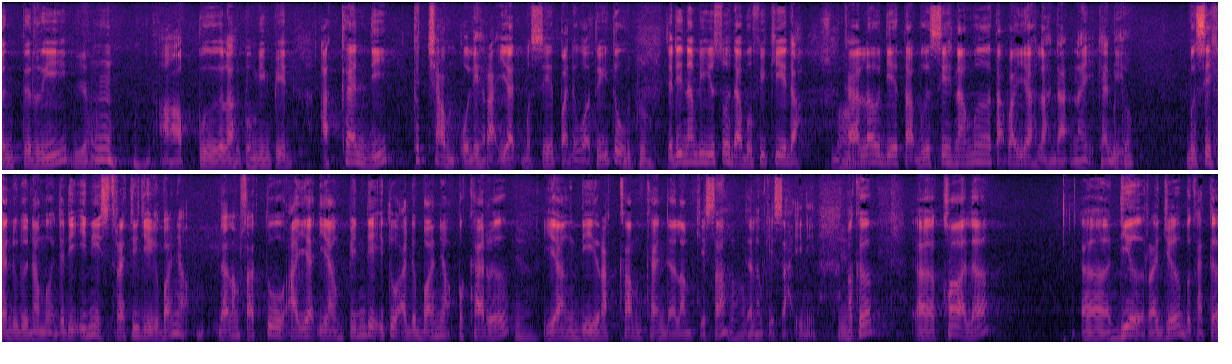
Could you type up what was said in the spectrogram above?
menteri. Ya. hmm, apalah Betul. pemimpin akan dikecam oleh rakyat Mesir pada waktu itu. Betul. jadi Nabi Yusuf dah berfikir dah kalau dia tak bersih nama tak payahlah nak naikkan dia. Bersihkan dulu nama. Jadi ini strategi banyak. Dalam satu ayat yang pendek itu ada banyak perkara Ya. yang dirakamkan dalam kisah dalam kisah ini. Maka uh, qala uh, dia raja berkata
